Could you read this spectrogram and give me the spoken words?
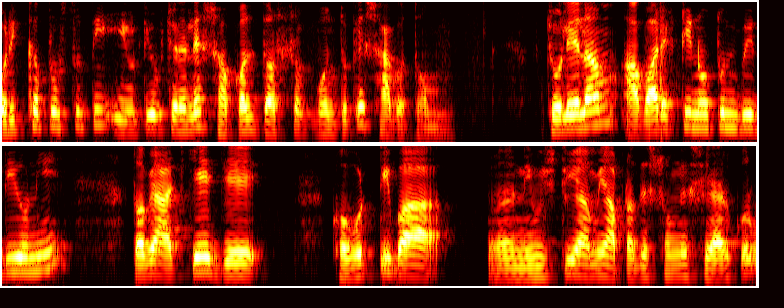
পরীক্ষা প্রস্তুতি ইউটিউব চ্যানেলে সকল দর্শক বন্ধুকে স্বাগতম। চলে এলাম আবার একটি নতুন ভিডিও নিয়ে। তবে আজকে যে খবরটি বা নিউজটি আমি আপনাদের সঙ্গে শেয়ার করব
